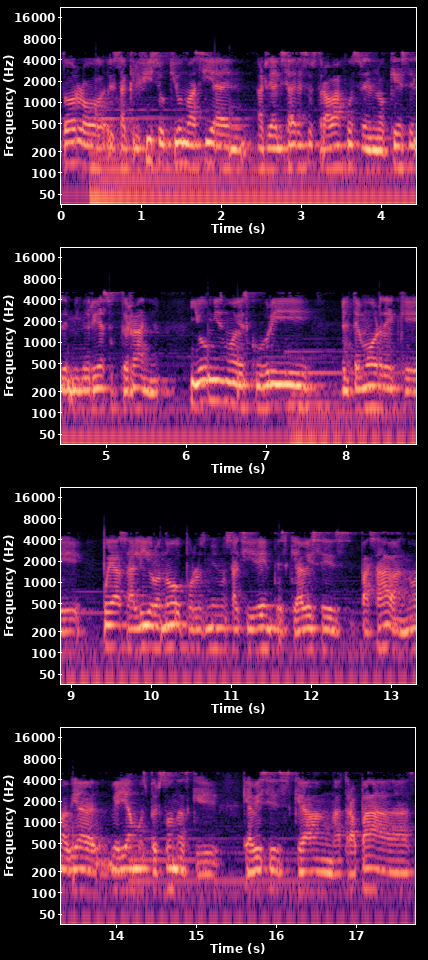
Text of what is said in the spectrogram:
todo el sacrificio que uno hacía en, al realizar esos trabajos en lo que es la minería subterránea. Yo mismo descubrí el temor de que pueda salir o no por los mismos accidentes que a veces pasaban, ¿no? Había, veíamos personas que, que a veces quedaban atrapadas,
